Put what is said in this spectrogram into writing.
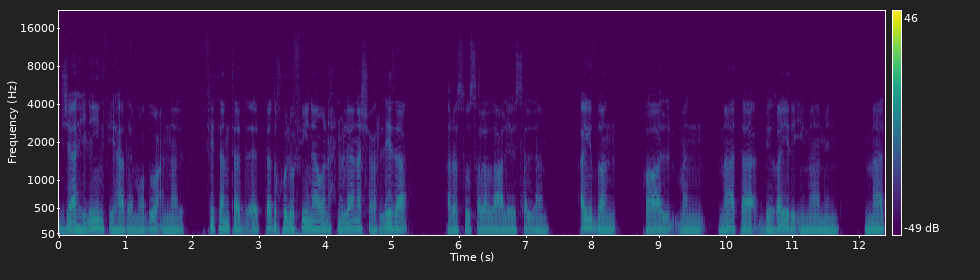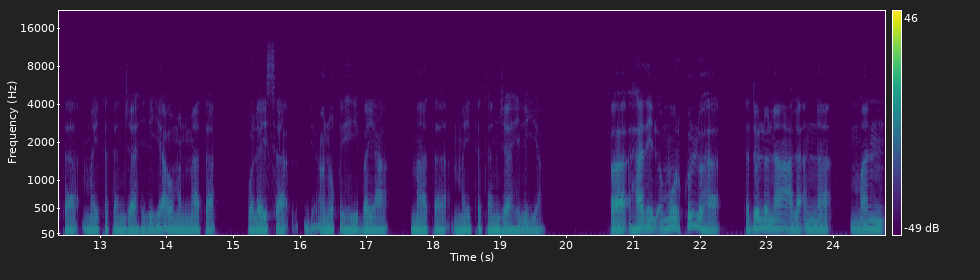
جاهلين في هذا الموضوع أن الفتن تدخل فينا ونحن لا نشعر. لذا الرسول صلى الله عليه وسلم أيضا قال من مات بغير إمام، مات ميتة جاهلية أو من مات وليس بعنقه بيع مات ميتة جاهلية. فهذه الأمور كلها تدلنا على أن من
